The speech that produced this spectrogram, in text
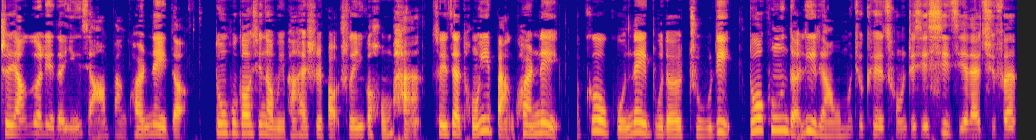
这样恶劣的影响啊，板块内的东湖高新呢，尾盘还是保持了一个红盘。所以在同一板块内个股内部的主力多空的力量，我们就可以从这些细节来区分。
